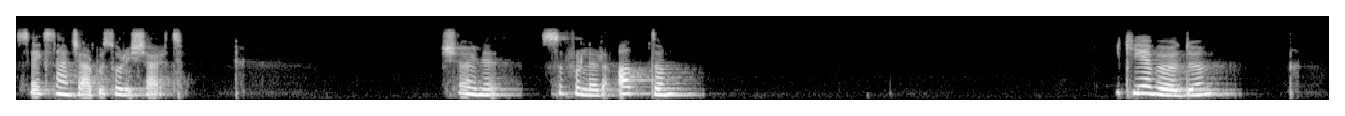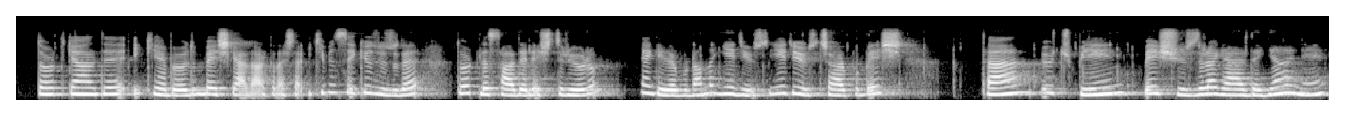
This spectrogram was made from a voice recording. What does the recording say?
80 çarpı soru işareti. Şöyle sıfırları attım. 2'ye böldüm. 4 geldi. 2'ye böldüm 5 geldi arkadaşlar. 2800'ü de 4 ile sadeleştiriyorum. Ne gelir buradan da? 700. 700 çarpı 5'ten 3500 lira geldi. Yani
